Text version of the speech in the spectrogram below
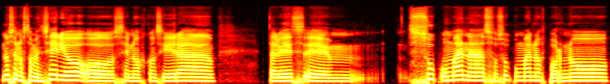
no se nos toma en serio o se nos considera tal vez em, subhumanas o subhumanos por no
